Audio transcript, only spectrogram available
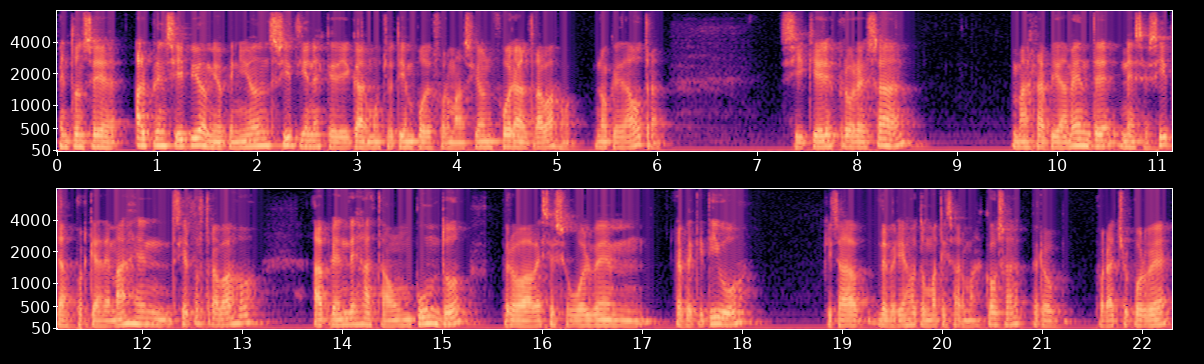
Entonces, al principio, en mi opinión, sí tienes que dedicar mucho tiempo de formación fuera del trabajo, no queda otra. Si quieres progresar más rápidamente, necesitas, porque además en ciertos trabajos aprendes hasta un punto, pero a veces se vuelven repetitivos. Quizá deberías automatizar más cosas, pero por H por B,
